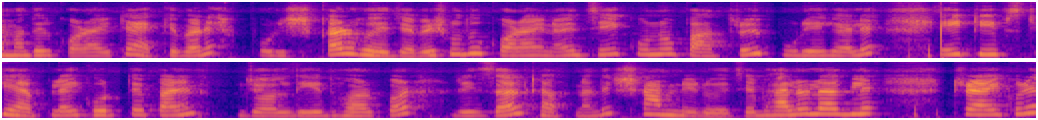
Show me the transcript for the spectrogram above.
আমাদের কড়াইটা একেবারে পরিষ্কার হয়ে যাবে। শুধু কড়াই নয়, যে কোনো পাত্রই পুড়ে গেলে এই টিপসটি অ্যাপ্লাই করতে পারেন। জল দিয়ে ধোয়ার পর রেজাল্ট আপনাদের সামনে রয়েছে। ভালো লাগলে ট্রাই করে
